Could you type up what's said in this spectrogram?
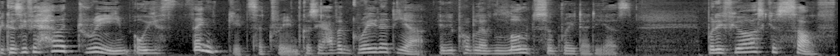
Because if you have a dream or you think it's a dream, because you have a great idea and you probably have loads of great ideas, but if you ask yourself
